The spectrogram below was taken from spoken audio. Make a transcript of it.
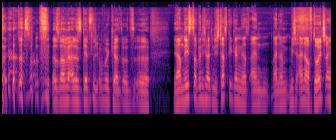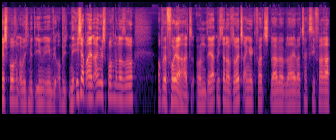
das, war, das war mir alles gänzlich unbekannt und äh, ja, am nächsten Tag bin ich halt in die Stadt gegangen, da hat ein, eine, mich einer auf Deutsch angesprochen, ob ich mit ihm irgendwie, ob ich, nee, ich habe einen angesprochen oder so, ob er Feuer hat. Und der hat mich dann auf Deutsch angequatscht, bla bla bla, er war Taxifahrer.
